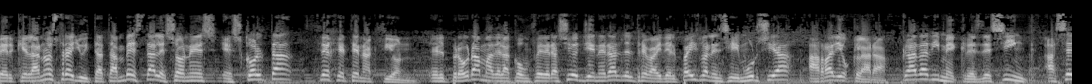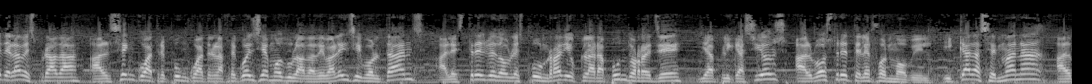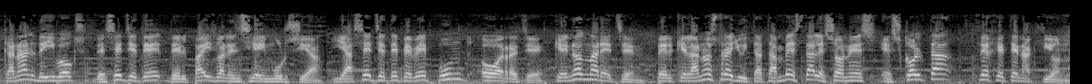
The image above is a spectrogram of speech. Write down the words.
Perquè la nostra lluita també està a les zones, escolta CGT en Acció, el programa de la Confederació General del Treball del País Valencià i Múrcia a Ràdio Clara. Cada dimecres de 5 a 7 de la vesprada al 104.4 la freqüència modulada de València i voltants, a les 3 www.radioclara.org i aplicacions al vostre telèfon mòbil. I cada setmana al canal de iVox de CGT del País Valencià i Múrcia i a cgtpb.org. Que no et maregen, perquè la escolta CGT en.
